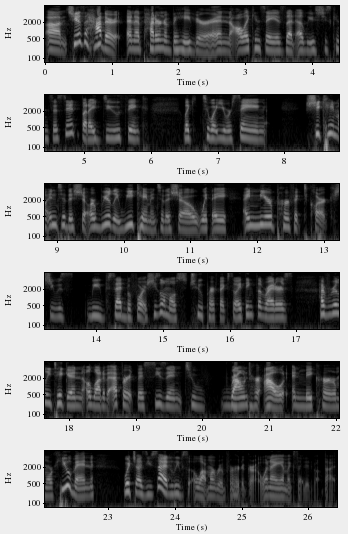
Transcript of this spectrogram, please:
Um, she has a habit and a pattern of behavior, and all I can say is that at least she's consistent, but I do think like to what you were saying, she came into the show, or really, we came into the show with a a near perfect Clarke. She was. We've said before, she's almost too perfect. So I think the writers have really taken a lot of effort this season to round her out and make her more human which as you said leaves a lot more room for her to grow and i am excited about that.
